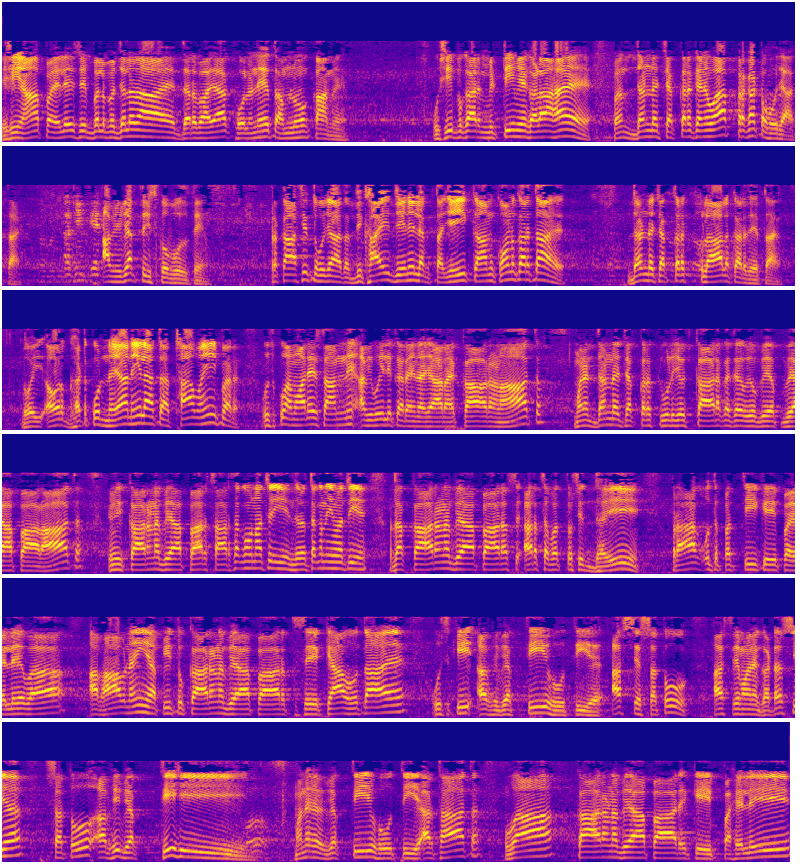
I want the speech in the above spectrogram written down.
जैसे यहाँ पहले से बल्ब जल रहा है दरवाज़ा खोलने तो हम लोगों का काम है। उसी प्रकार मिट्टी में गड़ा है पर दंड चक्कर कहने हुआ प्रकट हो जाता है। अभिव्यक्त। जिसको बोलते हैं प्रकाशित हो जाता दिखाई देने लगता यही काम कौन करता है? दंड चक्कर कुलाल कर देता है। वही और घट को नया नहीं लाता था वहीं पर उसको हमारे सामने अभी वही लेकर रहना जा रहा है कारणात मैंने दंड चक्र क्यों जो कारक जो व्यापारात, क्योंकि कारण व्यापार सार्थक होना चाहिए, निरर्थक नहीं होना चाहिए। अतः कारण व्यापार से अर्थवत्व सिद्ध ही। प्राग उत्पत्ति के पहले वह अभाव नहीं है, अपितु तो कारण व्यापार से क्या होता है? उसकी अभिव्यक्ति होती है। अस्य सतो, अस्य माने घटस्य, सतो अभिव्यक्ति ही। माने व्यक्ति होती है, अर्थात वह कारण व्यापार के पहले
